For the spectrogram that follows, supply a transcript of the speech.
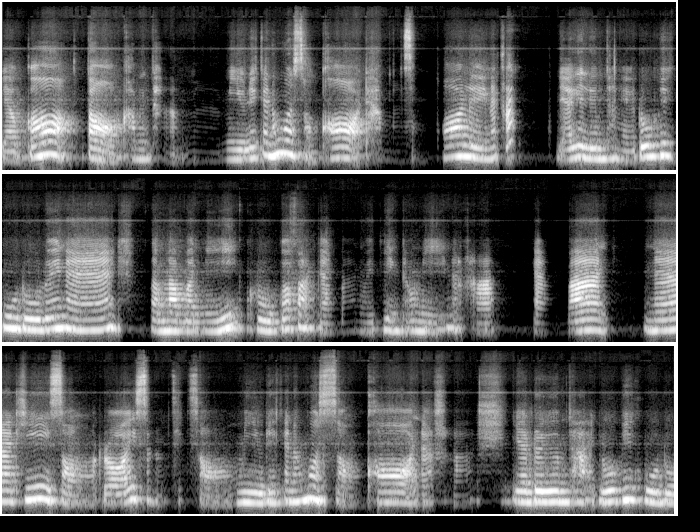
แล้วก็ตอบคำถาม มีอยู่ด้วยกันทั้งหมด2ข้อทำสองข้อเลยนะคะ แล้วอย่าลืมถ่ายรูปให้ครูดูด้วยนะสำหรับวันนี้ครูก็ฝากการบ้านไว้เพียงเท่านี้นะคะ การบ้าน หน้าที่ 232 มีอยู่ด้วยกันทั้งหมด 2 ข้อนะคะ อย่าลืมถ่ายรูปให้ครูดู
